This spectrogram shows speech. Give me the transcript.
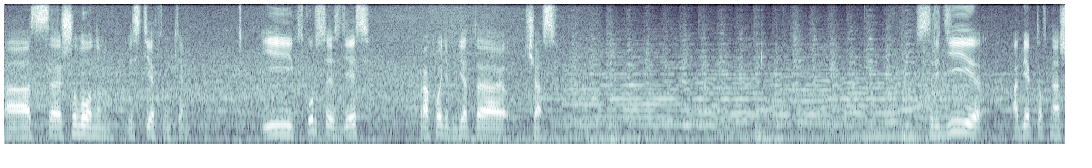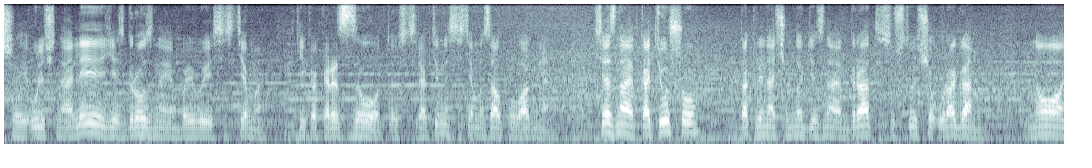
с эшелоном из техники. И экскурсия здесь проходит где-то час. Среди объектов нашей уличной аллеи есть грозные боевые системы, такие как РСЗО, то есть реактивная система залпового огня. Все знают «Катюшу», так или иначе, многие знают «Град», существует еще «Ураган», но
